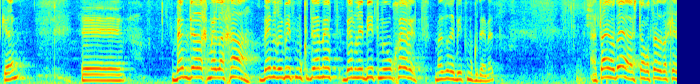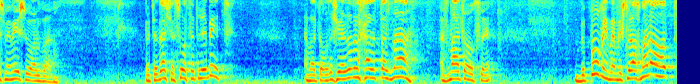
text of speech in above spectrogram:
כן? אה, בין דרך מלאכה, בין ריבית מוקדמת, בין ריבית מאוחרת. מה זה ריבית מוקדמת? אתה יודע שאתה רוצה לבקש ממישהו הלוואה, ואתה יודע שאסור לצאת ריבית, אבל אתה רוצה שהוא ידעת לך את ההלוואה, אז מה אתה עושה? בפורים, במשלוח מנות,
